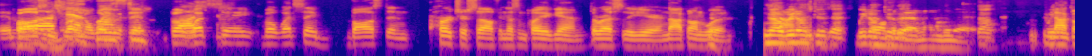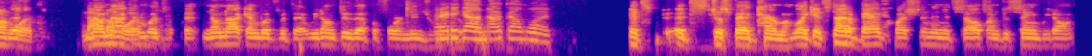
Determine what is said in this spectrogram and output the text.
Boston's Boston. running away Boston. with it. But let's say, but let's say Boston hurts herself and doesn't play again the rest of the year. Knock on wood. No, we don't do that. We we don't do that. We don't do that. We knock don't on that. wood. No Knock knock on on wood. woods with that. No knock on woods with that. We don't do that before an injury. There you go. Knock on wood. It's it's just bad karma. Like it's not a bad question in itself. I'm just saying we don't.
